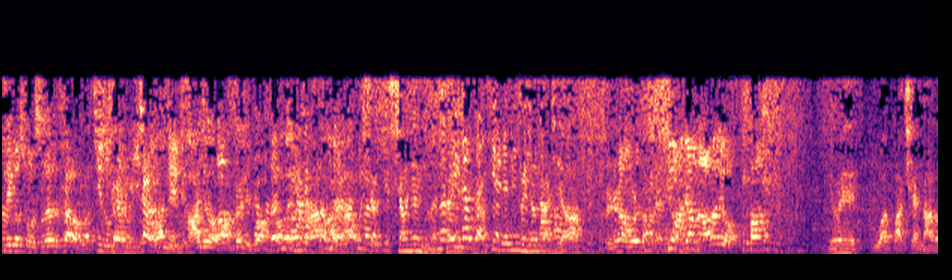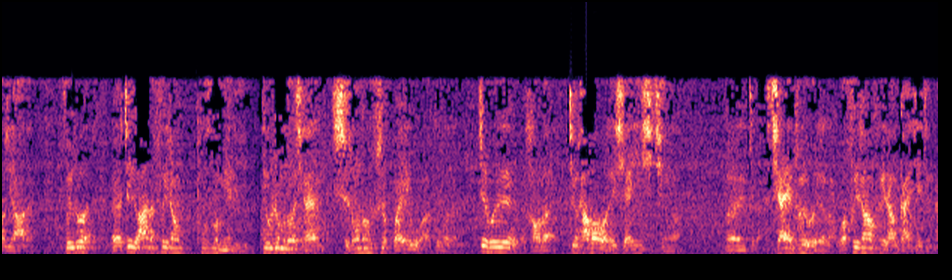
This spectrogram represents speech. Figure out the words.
那个锁实在是太老了，技术太一下就进去。查一下啊，这里边。来，查了，我相相信你们。那非常感谢人民非常感谢啊。本质上或者咋的？希望这样拿了就啊。因为我把钱拿到家的，所以说呃这个案子非常扑朔迷离，丢这么多钱始终都是怀疑我做的。这回好了，警察把我的嫌疑洗清了，呃钱也追回来了，我非常非常感谢警察。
